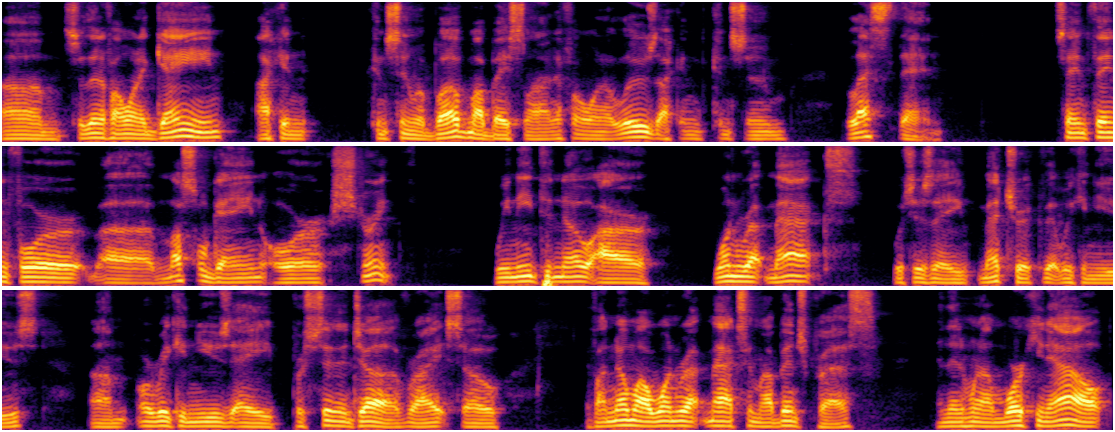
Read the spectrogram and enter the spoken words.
Um, so then if I want to gain, I can consume above my baseline. If I want to lose, I can consume less than. Same thing for uh, muscle gain or strength. We need to know our one rep max, which is a metric that we can use, um, or we can use a percentage of, right? So if I know my one rep max in my bench press, and then when I'm working out,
